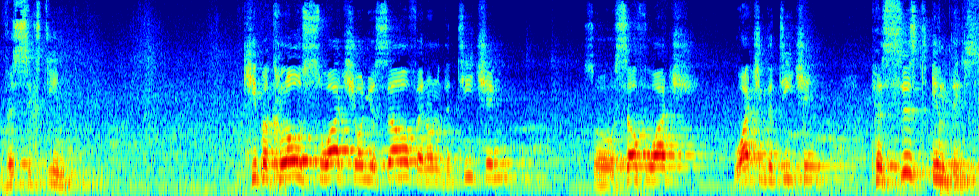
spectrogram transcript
verse 16. Keep a close watch on yourself and on the teaching. So, self watch, watching the teaching. Persist in this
